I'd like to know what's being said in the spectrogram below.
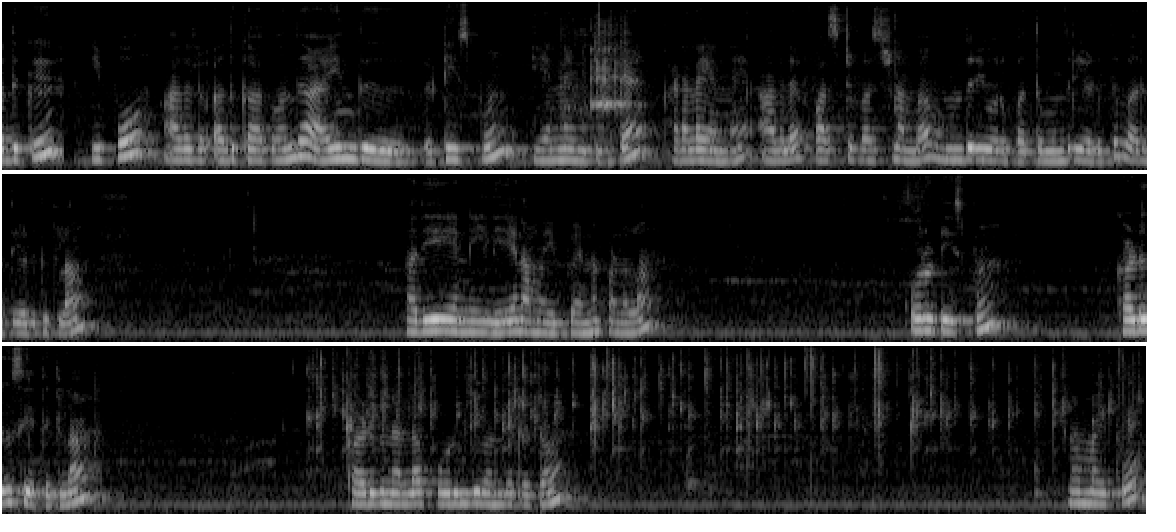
அதுக்கு இப்போது அதில் அதுக்காக வந்து ஐந்து டீஸ்பூன் எண்ணெய் விட்டுக்கிட்டேன். கடலை எண்ணெய். அதில் ஃபஸ்ட்டு ஃபஸ்ட்டு நம்ம முந்திரி ஒரு பத்து முந்திரி எடுத்து வறுத்து எடுத்துக்கலாம். அதே எண்ணெயிலேயே நம்ம இப்போ என்ன பண்ணலாம்? ஒரு டீஸ்பூன் கடுகு சேர்த்துக்கலாம். கடுகு நல்லா பொரிஞ்சு வந்துட்டுட்டோம். நம்ம இப்போது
